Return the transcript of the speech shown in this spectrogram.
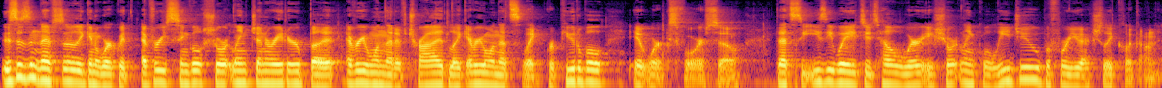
This isn't necessarily going to work with every single short link generator, but everyone that I've tried, like everyone that's like reputable, it works for. So that's the easy way to tell where a short link will lead you before you actually click on it.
